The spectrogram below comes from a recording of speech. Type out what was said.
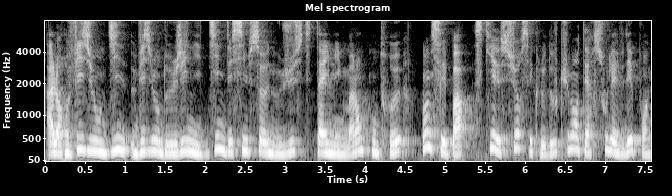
Alors vision, de génie digne des Simpsons ou juste timing malencontreux, on ne sait pas. Ce qui est sûr, c'est que le documentaire soulève des points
